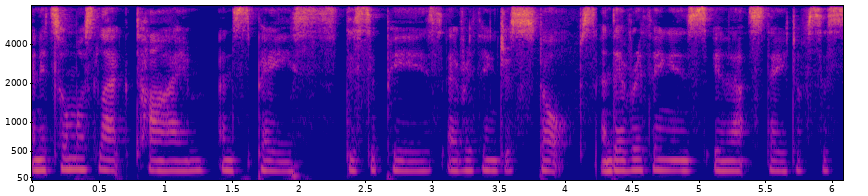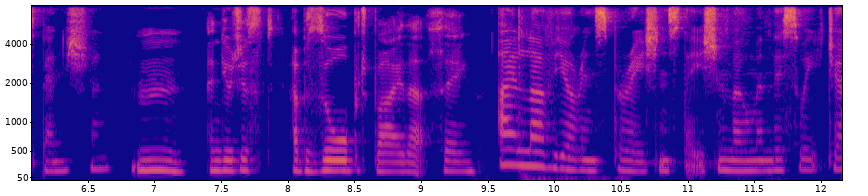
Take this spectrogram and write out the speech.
and it's almost like time and space disappears, everything just stops, and everything is in that state of suspension. Mm. And you're just absorbed by that thing. I love your inspiration station moment this week, Jo.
